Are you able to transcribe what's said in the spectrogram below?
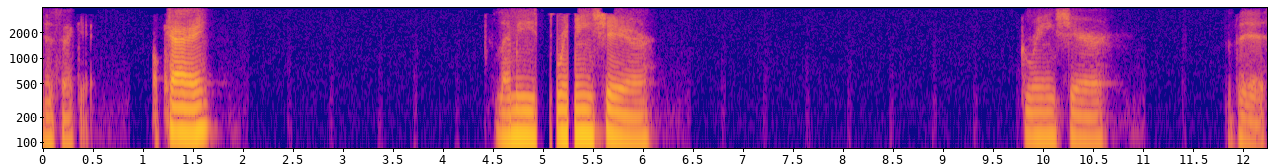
Just a second. Okay. Let me screen share. Screen share this.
